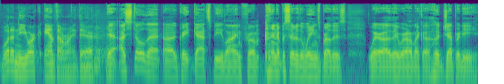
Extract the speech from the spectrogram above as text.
What a New York anthem right there. Yeah, I stole that uh, Great Gatsby line from an episode of the Wayans Brothers where uh, they were on like a hood Jeopardy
